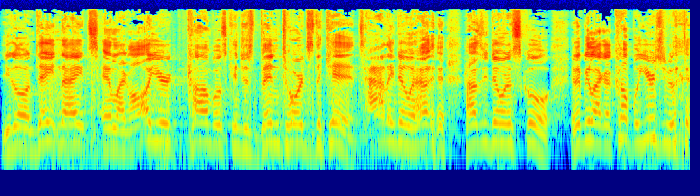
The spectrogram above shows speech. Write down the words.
You go on date nights and like all your combos can just bend towards the kids. How are they doing? How, how's he doing in school? It'd be like a couple years, you'd be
